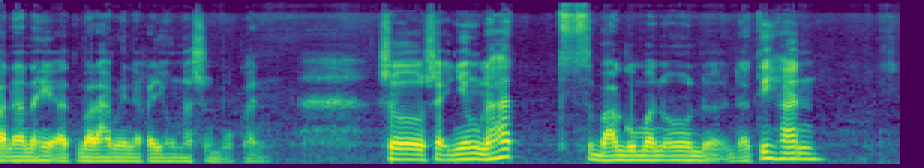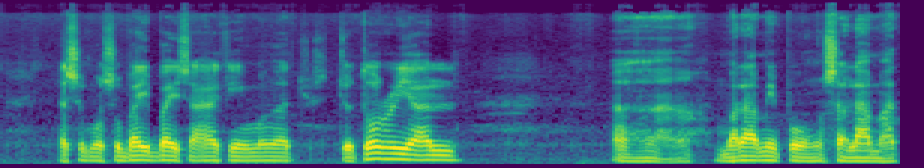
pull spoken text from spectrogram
pananahi at marami na kayong nasubukan. So sa inyong lahat, bago man o datihan, na sumusubaybay sa aking mga tutorial, ah, marami pong salamat.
